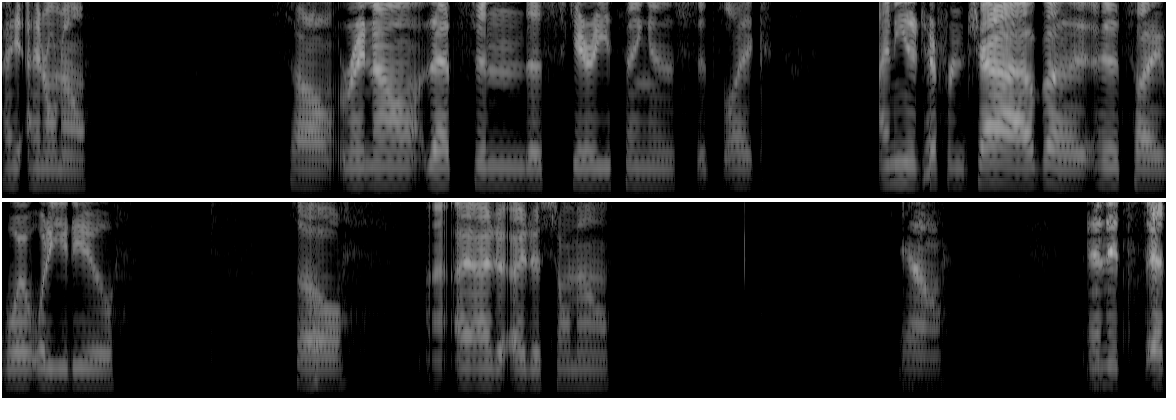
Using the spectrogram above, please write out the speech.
I I don't know. So right now, that's been the scary thing. Is it's like I need a different job, but it's like what what do you do? So I I, I just don't know. Yeah. And it's at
